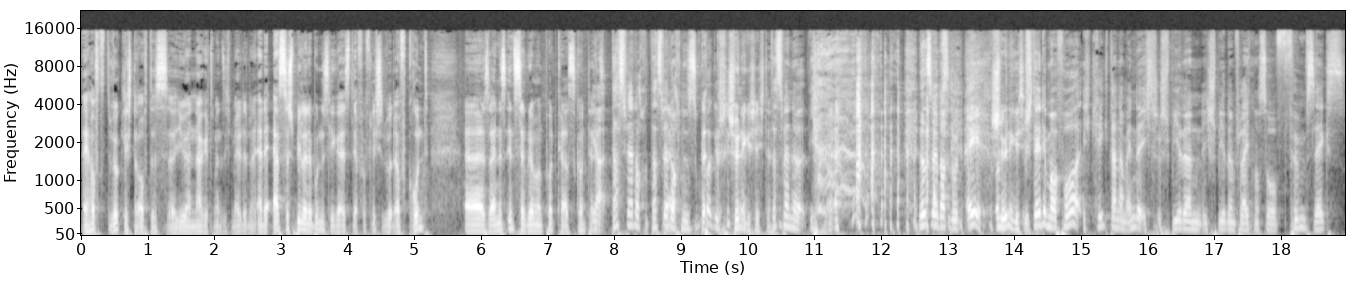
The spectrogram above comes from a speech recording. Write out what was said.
er hofft wirklich drauf, dass äh, Julian Nagelsmann sich meldet und er der erste Spieler der Bundesliga ist, der verpflichtet wird aufgrund äh, seines Instagram- und ich, Podcast-Contents. Ja, das wäre doch, das wäre Ja. doch eine super Geschichte. Schöne Geschichte. Das wäre eine. das wäre doch. Ey, und Schöne Geschichte. Stell dir mal vor, ich krieg dann am Ende, ich spiele dann, ich spiele dann vielleicht noch so fünf, sechs,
